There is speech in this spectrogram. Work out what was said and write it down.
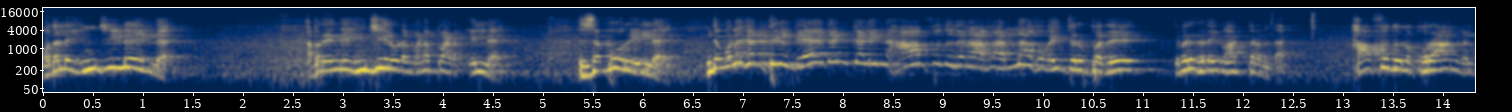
முதல்ல இஞ்சியிலே இல்லை. அப்புறம் எங்க இஞ்சியிலோட மனப்பாடம் இல்லை. ஜபூர் இல்லை. இந்த உலகத்தில் வேதங்களின் ஹாஃபிதுகளாக அல்லாஹ் வைத்திருப்பது இவர்களை மாத்திரம்தான். ஹாஃபிதுல் குரான்கள்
